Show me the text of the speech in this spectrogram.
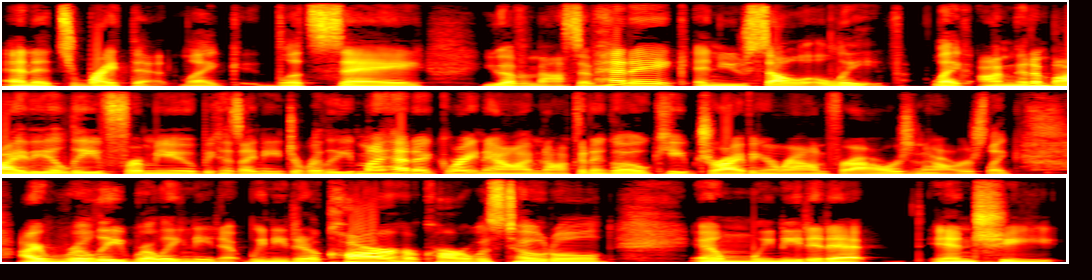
and it's right then. Like let's say you have a massive headache and you sell Aleve. Like I'm going to buy the Aleve from you because I need to relieve my headache right now. I'm not going to go keep driving around for hours and hours. Like I really, really need it. We needed a car. Her car was totaled and we needed it and she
